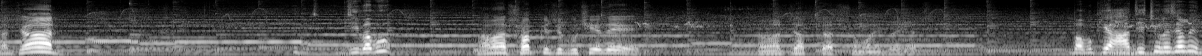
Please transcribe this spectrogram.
কাঞ্চন! জি বাবু। আমার সব কিছু গুছিয়ে দে। আমার যাত্রার সময় হয়ে গেছে। বাবু কি আজই চলে যাবেন?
